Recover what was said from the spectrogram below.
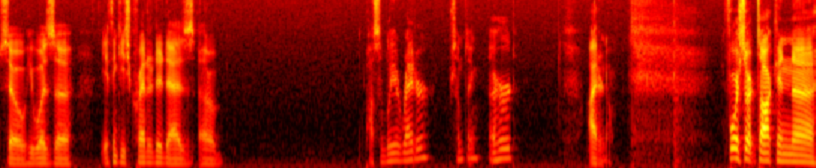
So he was. Uh, I think he's credited as a possibly a writer or something. I heard. I don't know. Before I start talking uh,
